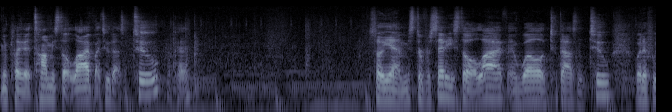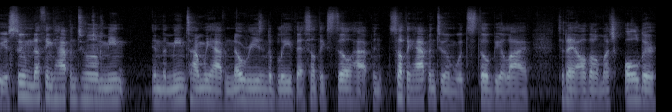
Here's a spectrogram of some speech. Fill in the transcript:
You play that Tommy's Still Alive by 2002. Okay. So yeah, Mr. Vercetti is still alive and well in 2002. But if we assume nothing happened to him, mean in the meantime we have no reason to believe that something still happened. Something happened to him would still be alive today, although much older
